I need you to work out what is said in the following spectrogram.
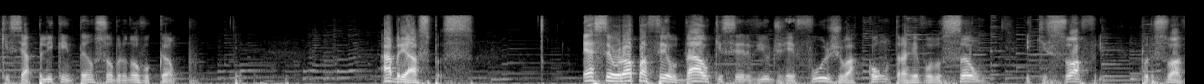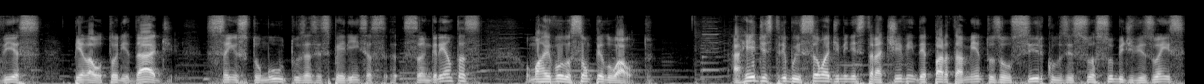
que se aplica então sobre o novo campo. Abre aspas. Essa Europa feudal que serviu de refúgio à contra-revolução e que sofre, por sua vez, pela autoridade, sem os tumultos e as experiências sangrentas, uma revolução pelo alto. A redistribuição administrativa em departamentos ou círculos e suas subdivisões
